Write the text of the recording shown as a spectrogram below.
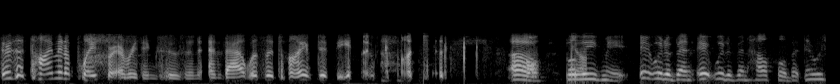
There's a time and a place for everything, Susan, and that was the time to be unconscious. Oh, Oh, yeah. believe me, it would have been it would have been helpful, but there was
